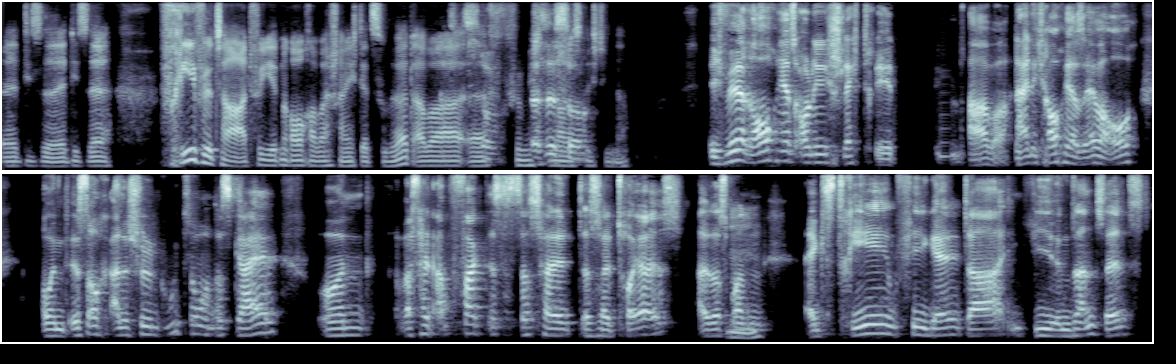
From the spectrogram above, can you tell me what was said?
äh, diese, diese Freveltat für jeden Raucher wahrscheinlich, der zuhört, aber ist so. äh, für mich Das genau ist das so. Richtige. Ich will Rauchen jetzt auch nicht schlecht reden, aber nein, ich rauche ja selber auch und ist auch alles schön und gut so und das ist geil. Und was halt abfuckt, ist, ist dass halt, dass es halt teuer ist. Also dass man Mhm. extrem viel Geld da irgendwie in den Sand setzt.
